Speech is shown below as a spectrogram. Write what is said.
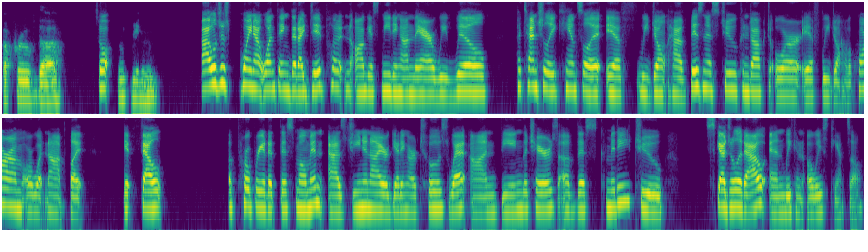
approve the So meeting. I will just point out one thing that I did put an August meeting on there. We will potentially cancel it if we don't have business to conduct or if we don't have a quorum or whatnot, but it felt appropriate at this moment as Jean and I are getting our toes wet on being the chairs of this committee to schedule it out and we can always cancel.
